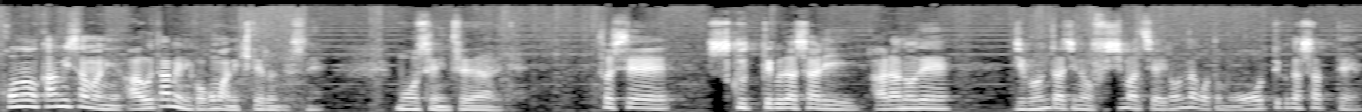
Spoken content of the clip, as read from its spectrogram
この神様に会うためにここまで来てるんですね。モーセに連れられて。そして、救ってくださり、荒野で自分たちの不始末やいろんなことも覆ってくださって、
